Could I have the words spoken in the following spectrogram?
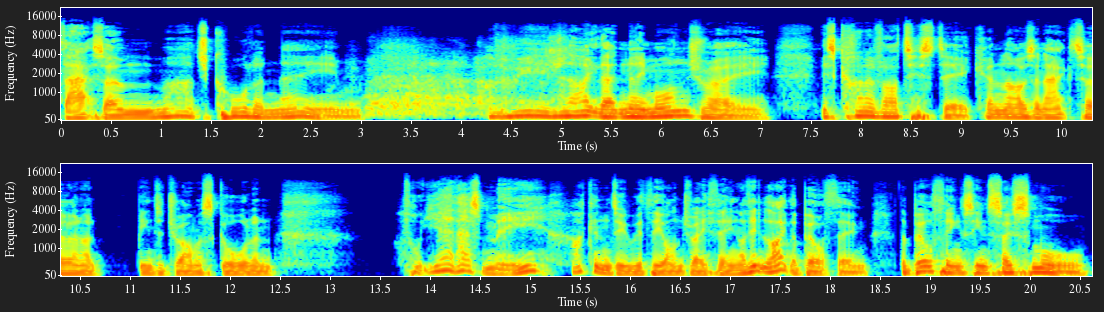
that's a much cooler name. I really like that name, Andre. It's kind of artistic. And I was an actor and I'd been to drama school and I thought, yeah, that's me. I can do with the Andre thing. I didn't like the Bill thing. The Bill thing seemed so small.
